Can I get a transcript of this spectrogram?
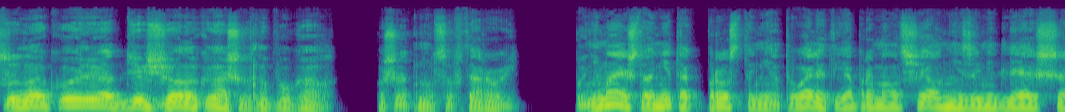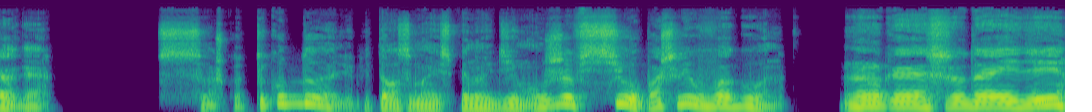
«Ты на кой ляд девчонок наших напугал?» — пошатнулся второй. Понимая, что они так просто не отвалят, я промолчал, не замедляя шага. «Сашка, ты куда?» — лепетал за моей спиной Дима. «Уже все, пошли в вагон». «Ну-ка, сюда иди»,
